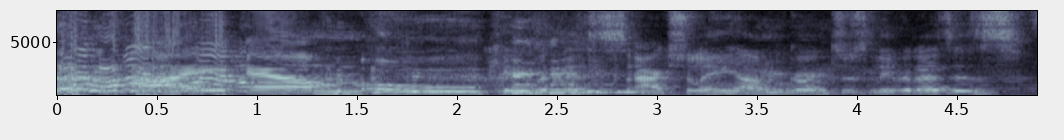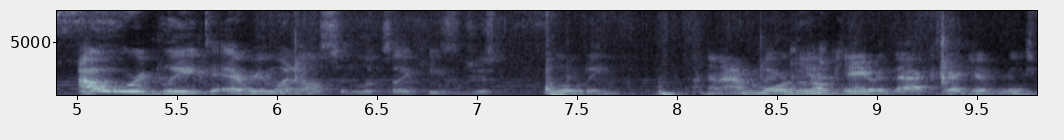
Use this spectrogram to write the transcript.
I am okay with this, actually. I'm going to just leave it as is. Outwardly, to everyone else, it looks like he's just floating. And I'm more than Again. okay with that, because that makes,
